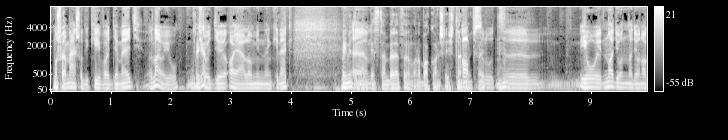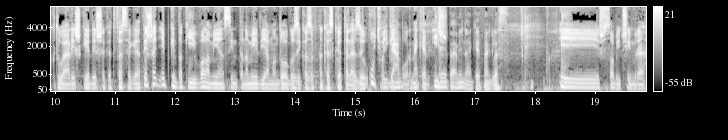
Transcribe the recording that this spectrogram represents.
most már második évadja megy. Nagyon jó, úgyhogy eh, ajánlom mindenkinek. Még mindig nem Em, kezdtem bele, fönn van a bakancs listán. Abszolút úgyhogy- uh-huh. jó, nagyon-nagyon aktuális kérdéseket feszeget, és egyébként aki valamilyen szinten a médiában dolgozik, azoknak ez kötelező. Úgyhogy Gábor, neked is. Éppen mindenképp meg lesz. És Szabics Imre,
